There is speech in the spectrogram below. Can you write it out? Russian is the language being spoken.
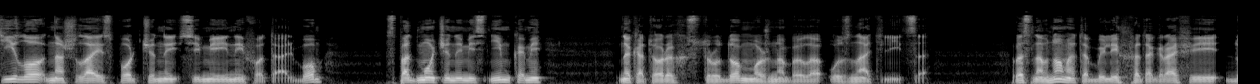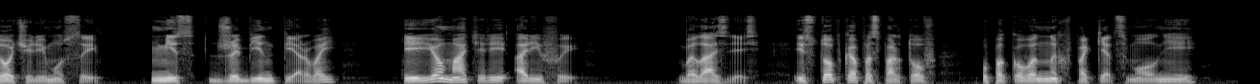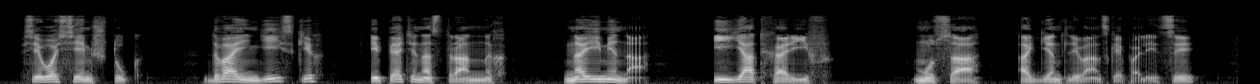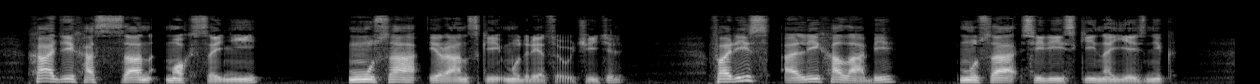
Тило нашла испорченный семейный фотоальбом с подмоченными снимками, на которых с трудом можно было узнать лица. В основном это были фотографии дочери Мусы, мисс Джебин I и ее матери Арифы. Была здесь и стопка паспортов, упакованных в пакет с молнией, всего семь штук, два индийских и пять иностранных, на имена. Ияд Хариф, Муса, агент ливанской полиции, Хади Хассан Мохсени, Муса, иранский мудрец и учитель, Фарис Али Халаби, Муса, сирийский наездник,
